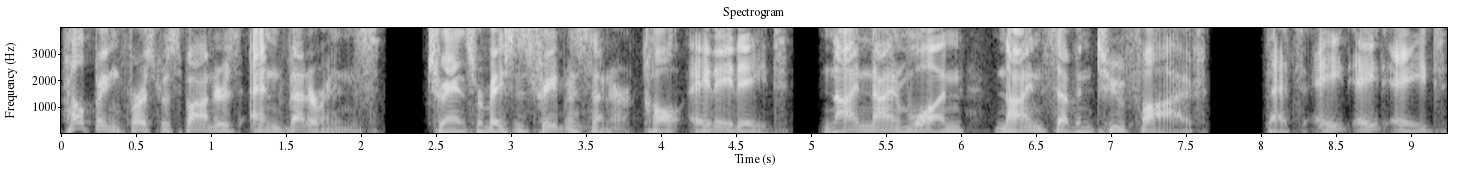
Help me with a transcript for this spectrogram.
helping first responders and veterans. Transformations Treatment Center. Call 888 991 9725. That's 888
